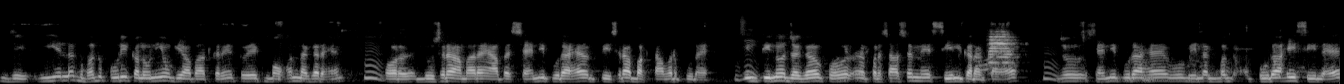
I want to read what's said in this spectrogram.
जी ये लगभग पूरी कॉलोनियों की आप बात करें तो एक मोहन नगर है हम्म। और दूसरा हमारा यहाँ पे सैनीपुरा है और तीसरा बख्तावरपुर है। इन तीनों जगह को प्रशासन ने सील कर रखा है। हम्म। जो सैनीपुरा है वो भी लगभग पूरा ही सील है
